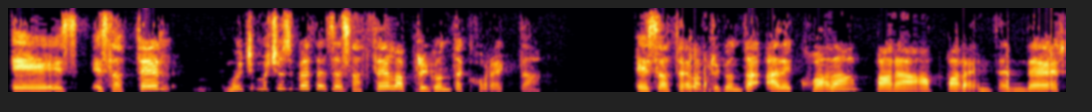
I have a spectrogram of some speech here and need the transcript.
es, hacer, muchas veces es hacer la pregunta correcta, es hacer la pregunta adecuada para, para entender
